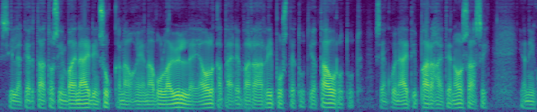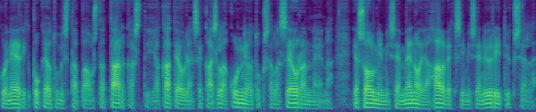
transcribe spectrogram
sillä kertaa tosin vain äidin sukkanauhojen avulla ylle ja olkapäiden varaan ripustetut ja taurutut, sen kuin äiti parhaiten osasi, ja niin kuin Erik pukeutumistapausta tarkasti ja kateuden sekaisella kunnioituksella seuranneena ja solmimisen menoja halveksimisen yrityksellä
